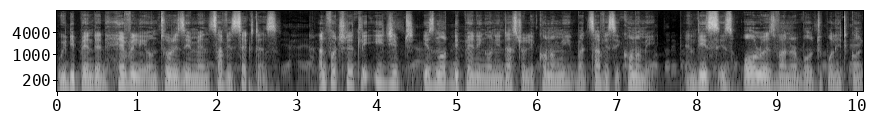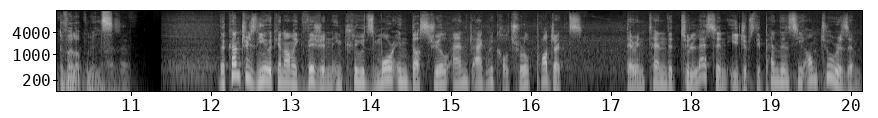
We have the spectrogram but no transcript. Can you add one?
We depended heavily on tourism and service sectors. Unfortunately, Egypt is not depending on industrial economy but service economy, and this is always vulnerable to political developments. The country's new economic vision includes more industrial and agricultural projects. They're intended to lessen Egypt's dependency on tourism.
